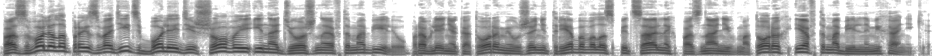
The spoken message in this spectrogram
позволила производить более дешевые и надежные автомобили, управление которыми уже не требовало специальных познаний в моторах и автомобильной механике.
